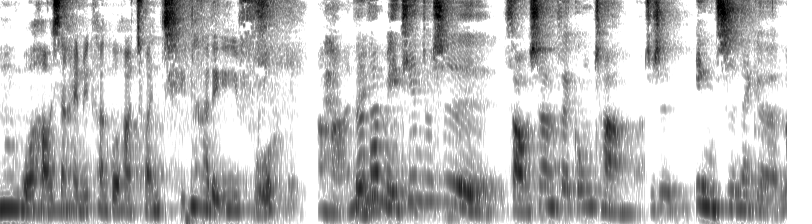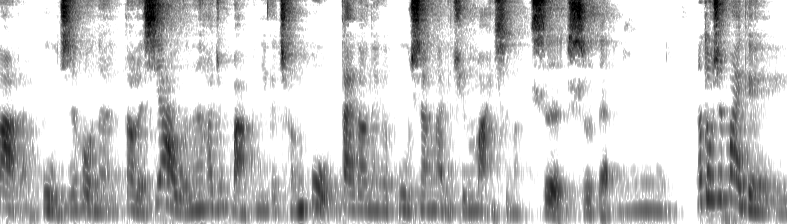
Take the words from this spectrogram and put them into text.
嗯，我好像还没看过他穿其他的衣服。啊哈，那他每天就是早上在工厂就是印制那个蜡染布之后呢，到了下午呢，他就把那个成布带到那个布商那里去卖，是吗？是是的，嗯，那都是卖给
